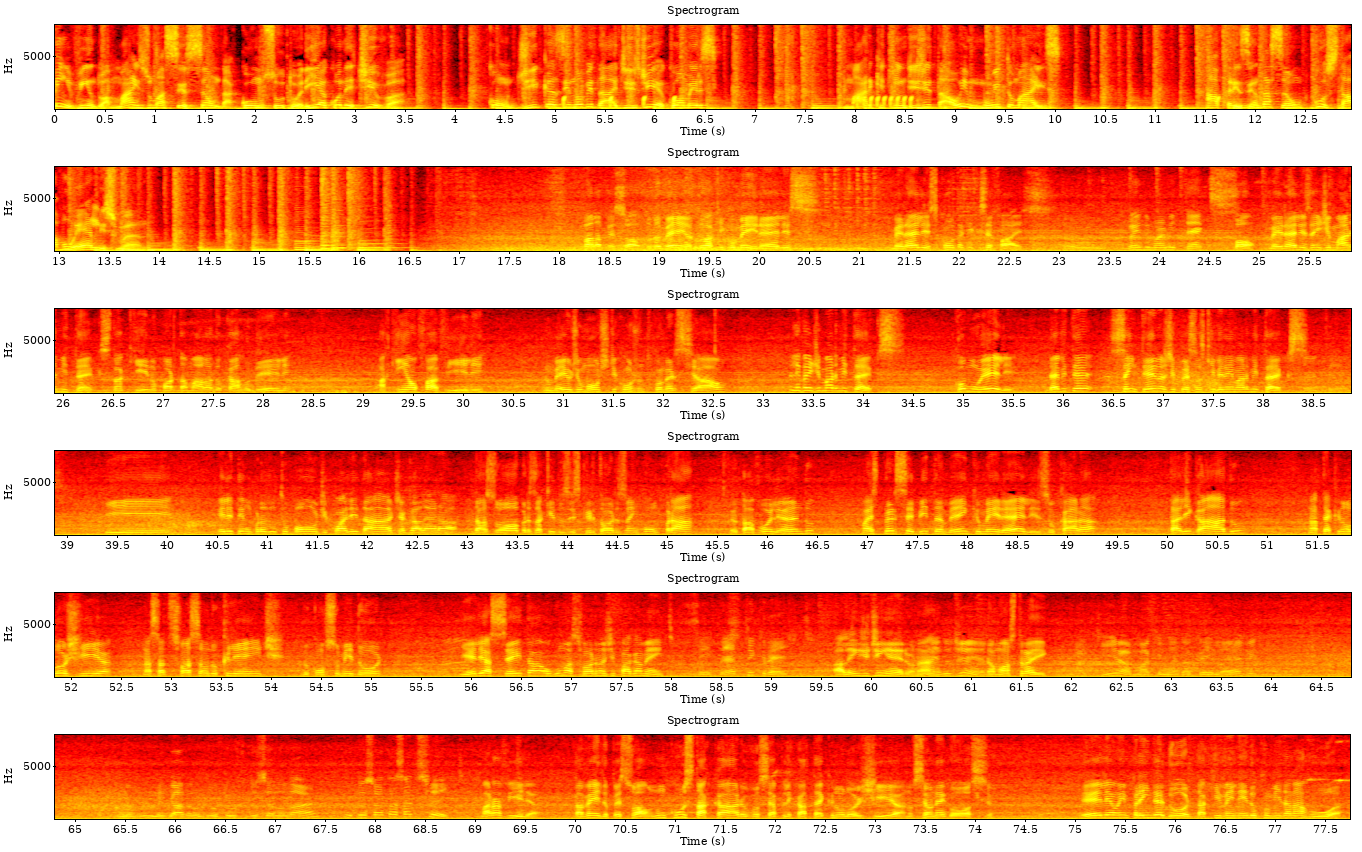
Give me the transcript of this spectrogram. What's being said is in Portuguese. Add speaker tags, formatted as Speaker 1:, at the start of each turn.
Speaker 1: Bem-vindo a mais uma sessão da Consultoria Coletiva, com dicas e novidades de e-commerce, marketing digital e muito mais. apresentação: Gustavo Erlichman.
Speaker 2: Fala pessoal, tudo bem? Eu estou aqui com o Meirelles. Meirelles, conta o que, que você faz.
Speaker 3: Eu vendo Marmitex.
Speaker 2: Bom, Meirelles vende Marmitex, está aqui no porta-mala do carro dele, aqui em Alphaville, no meio de um monte de conjunto comercial. Ele vende Marmitex. Como ele, deve ter centenas de pessoas que vendem Marmitex.
Speaker 3: certeza.
Speaker 2: E ele tem um produto bom, de qualidade, a galera das obras aqui dos escritórios vem comprar. Eu estava olhando, mas percebi também que o Meirelles, o cara tá ligado na tecnologia, na satisfação do cliente, do consumidor. E ele aceita algumas formas de pagamento,
Speaker 3: Sim, débito e crédito.
Speaker 2: além de dinheiro, né?
Speaker 3: Além do dinheiro.
Speaker 2: Então mostra aí.
Speaker 3: Aqui, ó, a maquininha da Payleve, no- ligada no Bluetooth do celular, e o pessoal está satisfeito.
Speaker 2: Maravilha. Tá vendo, pessoal? Não custa caro você aplicar tecnologia no seu negócio. Ele é um empreendedor, tá aqui vendendo comida na rua.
